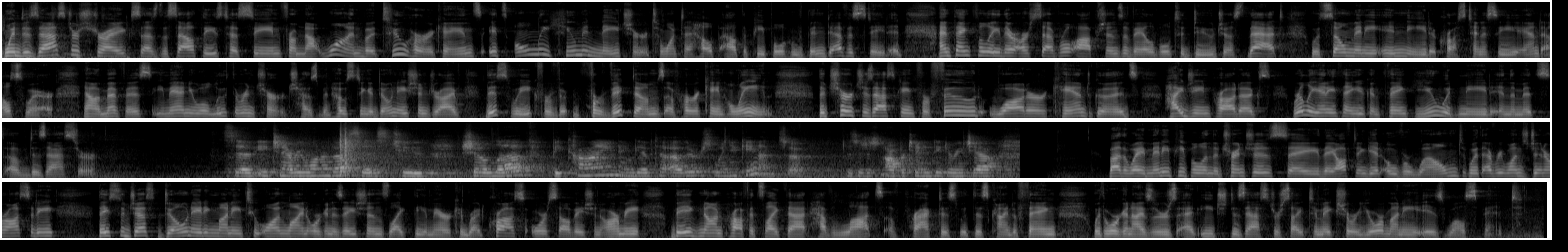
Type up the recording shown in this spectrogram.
When disaster strikes, as the Southeast has seen from not one, but two hurricanes, it's only human nature to want to help out the people who've been devastated. And thankfully, there are several options available to do just that, with so many in need across Tennessee and elsewhere. Now in Memphis, Immanuel Lutheran Church has been hosting a donation drive this week for, for victims of Hurricane Helene. The church is asking for food, water, canned goods, hygiene products, really anything you can think you would need in the midst of disaster? So each and every one of us is to show love, be kind, and give to others when you can. So this is just an opportunity to reach out. By the way, many people in the trenches say they often get overwhelmed with everyone's generosity. They suggest donating money to online organizations like the American Red Cross or Salvation Army. Big nonprofits like that have lots of practice with this kind of thing, with organizers at each disaster site to make sure your money is well spent.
